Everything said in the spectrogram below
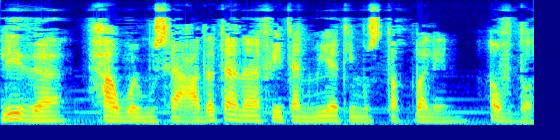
لذا حاول مساعدتنا في تنمية مستقبل أفضل.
